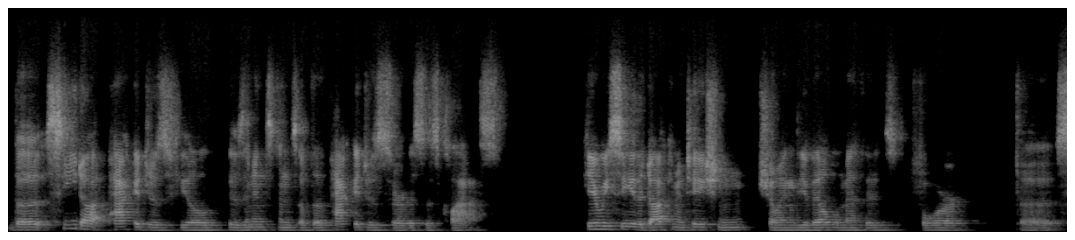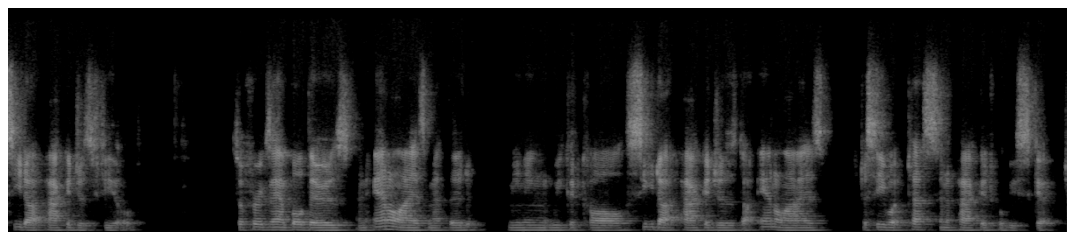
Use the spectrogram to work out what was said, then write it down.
The c.packages field is an instance of the packages services class. Here we see the documentation showing the available methods for the c.packages field. So for example, there's an analyze method, meaning we could call c.packages.analyze to see what tests in a package will be skipped.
